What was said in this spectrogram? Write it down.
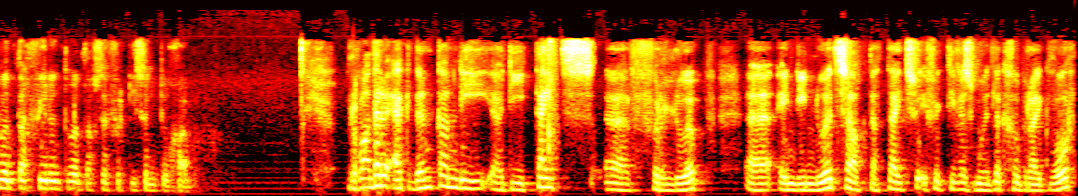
2024 se verkiesing toe gaan. Prof Andre, ek dink aan die eh, die tyds uh verloop uh en die noodsaak dat tyd so effektief as moontlik gebruik word.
